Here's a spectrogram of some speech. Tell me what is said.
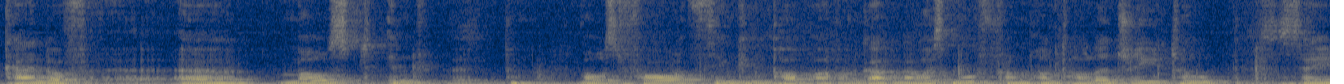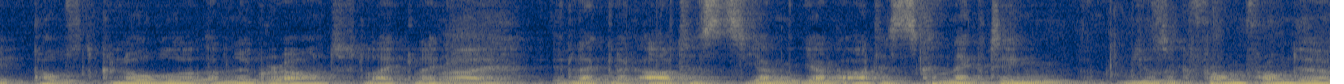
kind of uh, most most forward-thinking pop avant-garde now has moved from hauntology to say post-global underground, like like Right. like like artists, young young artists connecting music from from the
